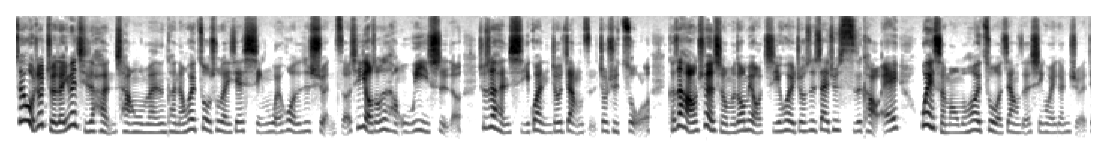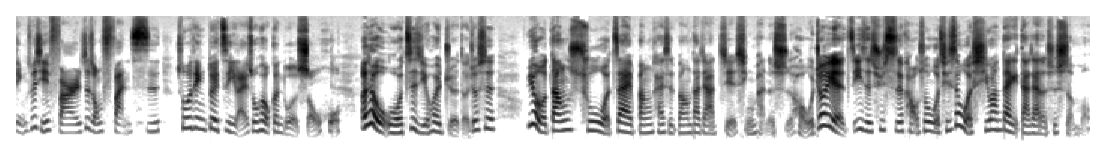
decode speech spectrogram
所以我就觉得，因为其实很长，我们可能会做出的一些行为或者是选择，其实有时候是很无意识的，就是很习惯，你就这样子就去做了。可是好像确实我们都没有机会，就是再去思考，哎，为什么我们会做这样子的行为跟决定？所以其实反而这种反思，说不定对自己来说会有更多的收获。而且我我自己会觉得，就是因为我当初我在帮开始帮大家解星盘的时候，我就也一直去思考，说我其实我希望带给大家的是什么。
